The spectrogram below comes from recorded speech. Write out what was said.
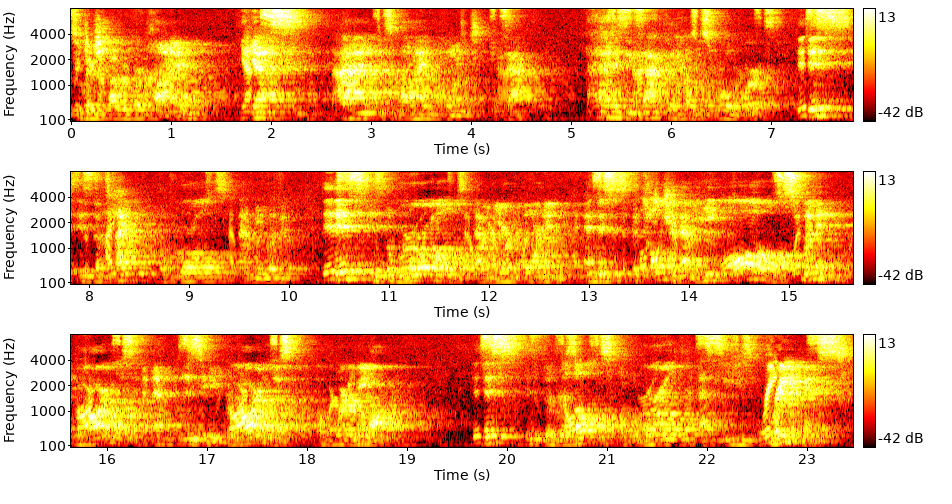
To which I would reply, yes, that is my point exactly. That is exactly how this world works. This is the type of world that we live in. This is the world that we are born in. And this is the culture that we all swim in, regardless of ethnicity, regardless of where we are. This is the result of a world that sees greatness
